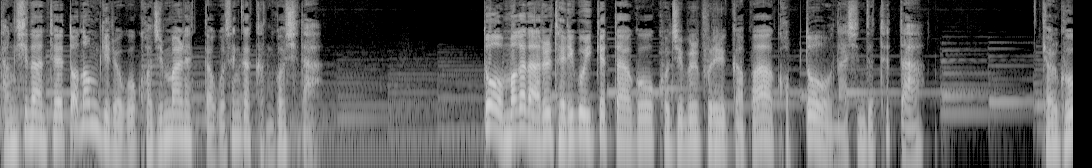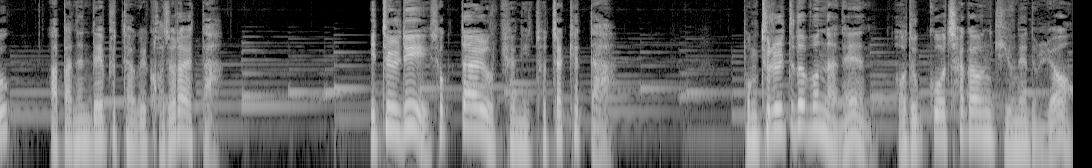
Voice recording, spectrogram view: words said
당신한테 떠넘기려고 거짓말했다고 생각한 것이다. 또 엄마가 나를 데리고 있겠다고 고집을 부릴까봐 겁도 나신 듯 했다. 결국 아빠는 내 부탁을 거절하였다. 이틀 뒤 속달 우편이 도착했다. 봉투를 뜯어본 나는 어둡고 차가운 기운에 눌려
